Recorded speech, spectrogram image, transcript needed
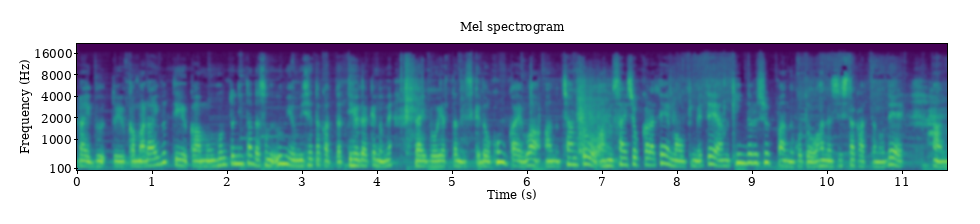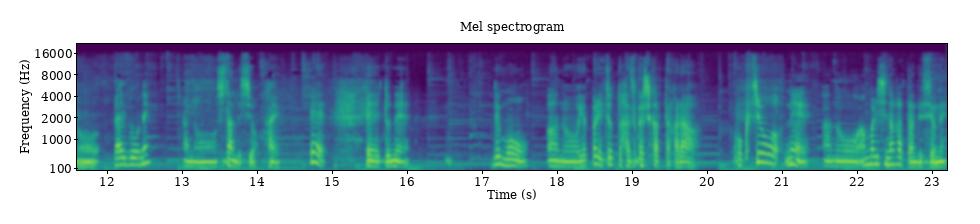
ライブというか、まあ、ライブっていうかもう本当にただその海を見せたかったっていうだけのねライブをやったんですけど今回はあのちゃんとあの最初からテーマを決めてあの Kindle 出版のことをお話ししたかったのであのライブをねあのしたんですよ。はい、でえっ、とねでもあのやっぱりちょっと恥ずかしかったから告知をねあのあんまりしなかったんですよね、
